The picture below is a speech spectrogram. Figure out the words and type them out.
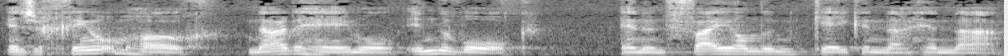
En ze gingen omhoog naar de hemel in de wolk, en hun vijanden keken naar hen na.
